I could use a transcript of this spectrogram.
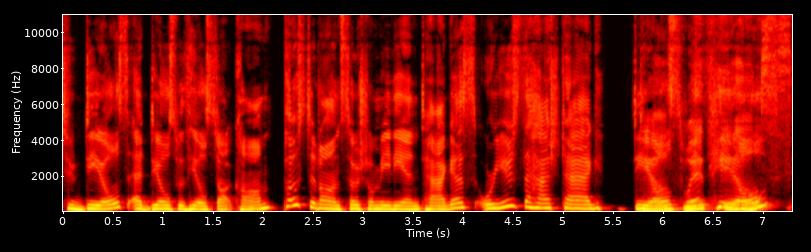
to deals at dealswithheels.com. Post it on social media and tag us or use the hashtag deals with heels.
